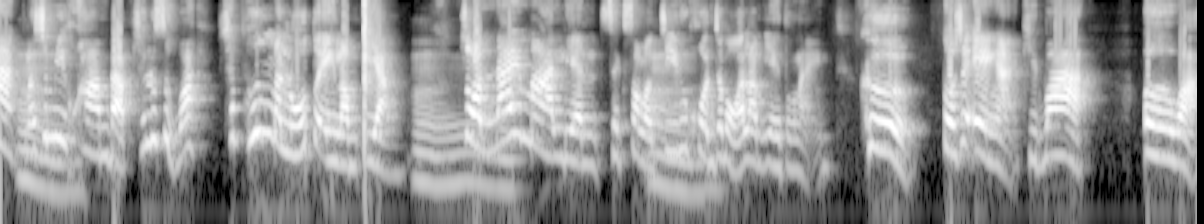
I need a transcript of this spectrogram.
ากอืมแล้วฉันมีความแบบฉันรู้สึกว่าฉันเพิ่งมารู้ตัวเองลำเอียงอืมจนได้มาเรียนเซ็กซ์โลจีอืมทุกคนจะบอกว่าลำเอียงตรงไหน คือตัวฉันเองอะคิดว่า เออว่ะ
